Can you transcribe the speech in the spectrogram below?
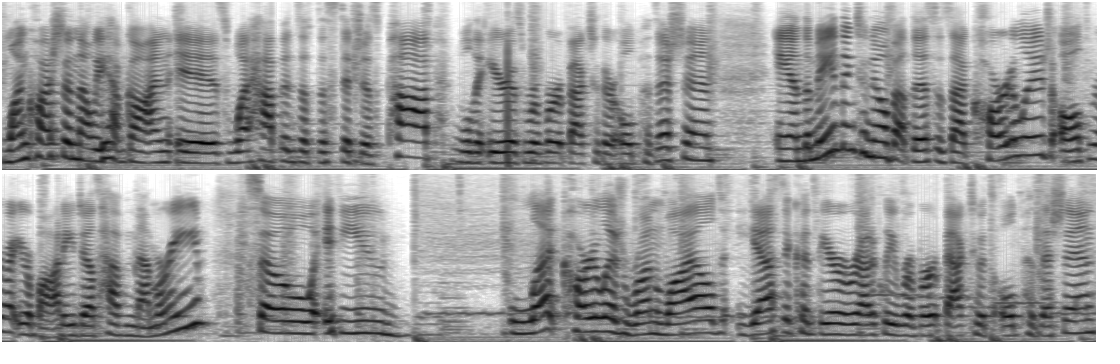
One question that we have gotten is what happens if the stitches pop? Will the ears revert back to their old position? And the main thing to know about this is that cartilage all throughout your body does have memory. So if you let cartilage run wild, yes, it could theoretically revert back to its old position.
